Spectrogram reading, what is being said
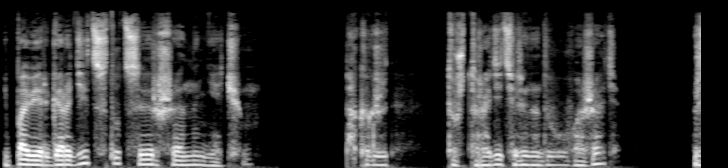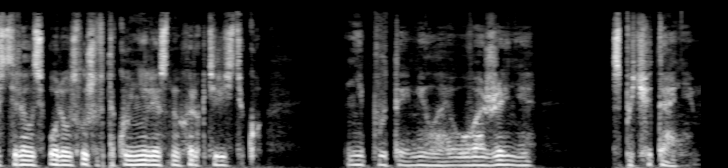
И, поверь, гордиться тут совершенно нечем. А как же то, что родителей надо уважать? Растерялась Оля, услышав такую нелестную характеристику. Не путай, милое, уважение с почитанием.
